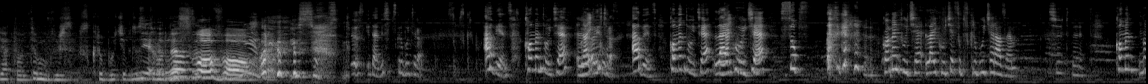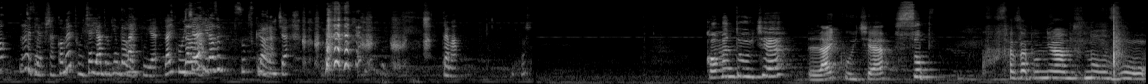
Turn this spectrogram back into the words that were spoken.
Ja to, ty mówisz subskrybujcie, bo to jest trudne słowo. Nie no, i Komentujcie, Lajkujcie. sub... Kurwa, zapomniałam znowu.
